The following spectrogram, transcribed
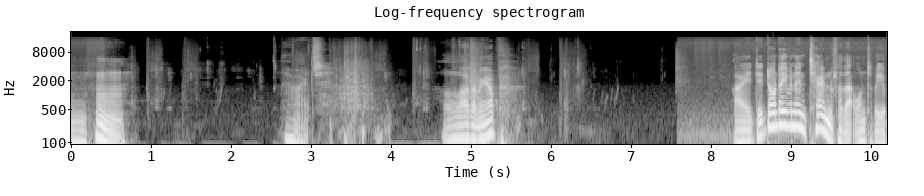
Mm-hmm. Alright. Ladder me up. I did not even intend for that one to be a,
